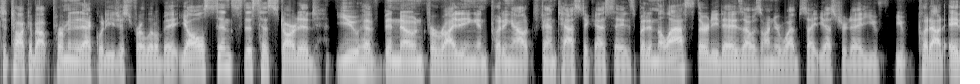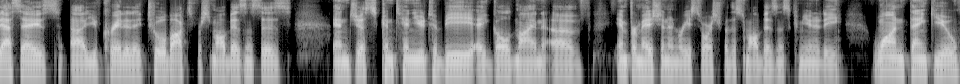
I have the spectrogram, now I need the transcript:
to talk about permanent equity just for a little bit. Y'all, since this has started, you have been known for writing and putting out fantastic essays. But in the last 30 days, I was on your website yesterday. You've you've put out eight essays. Uh, you've created a toolbox for small businesses, and just continue to be a goldmine of information and resource for the small business community. One, thank you.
